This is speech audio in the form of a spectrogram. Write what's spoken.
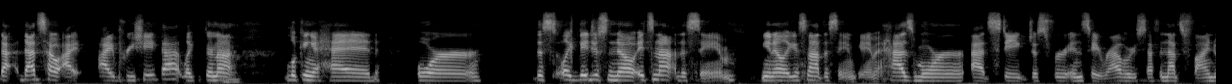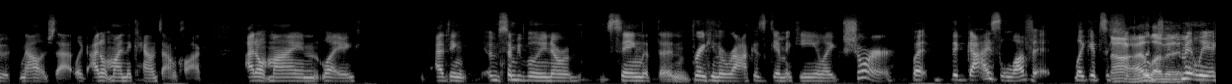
that, that's how I I appreciate that. Like they're not Yeah. looking ahead or this like they just know it's not the same you know like it's not the same game it has more at stake just for in-state rivalry stuff and that's fine to acknowledge that like i don't mind the countdown clock i don't mind like i think um, some people you know are saying that the breaking the rock is gimmicky like sure but the guys love it like it's a, No, hu- I love it. a,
